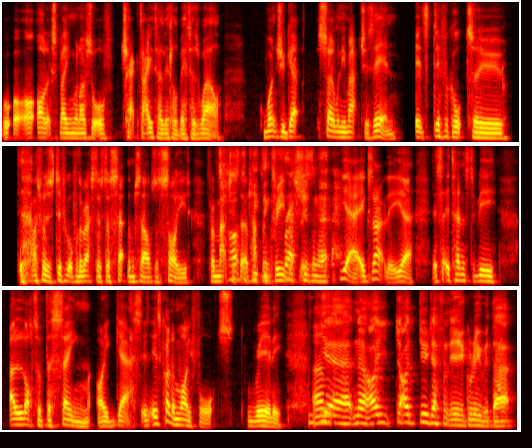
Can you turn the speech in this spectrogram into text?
I'll, I'll explain when I sort of checked out a little bit as well. Once you get so many matches in, it's difficult to I suppose it's difficult for the wrestlers to set themselves aside from matches that have happened previously, fresh, isn't it? Yeah, exactly. Yeah, it's, it tends to be a lot of the same, I guess. It, it's kind of my thoughts, really. Um, yeah, no, I I do definitely agree with that.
